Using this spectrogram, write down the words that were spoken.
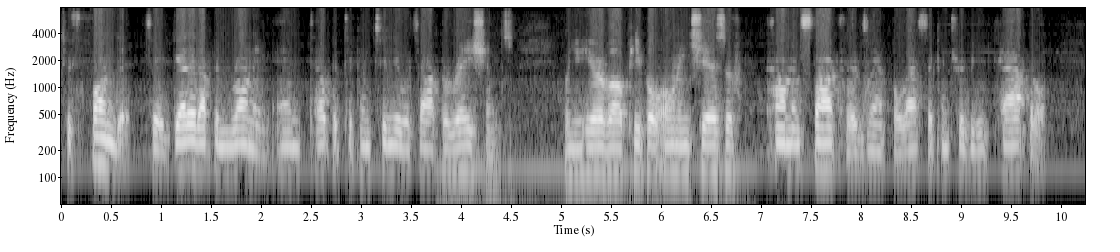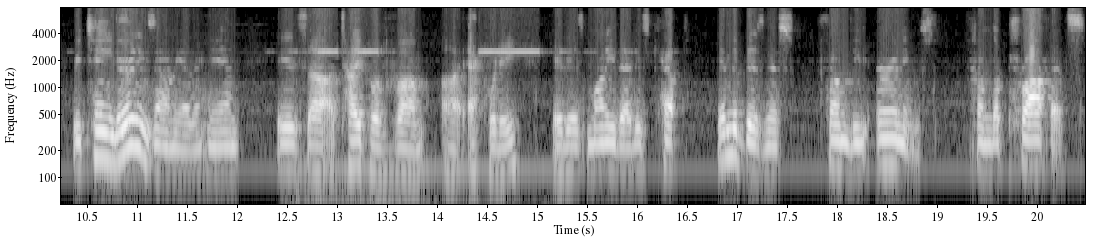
to fund it, to get it up and running, and to help it to continue its operations. When you hear about people owning shares of common stock, for example, that's a contributed capital. Retained earnings, on the other hand, is uh, a type of um, uh, equity. It is money that is kept in the business from the earnings, from the profits,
